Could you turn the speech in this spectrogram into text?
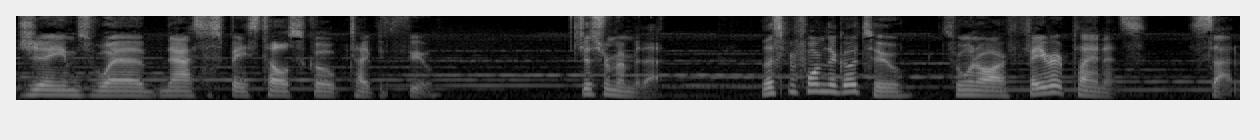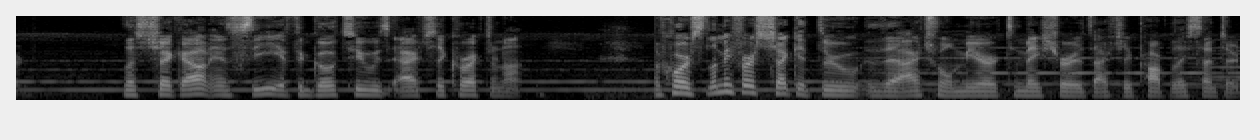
James Webb NASA Space Telescope type of view. Just remember that. Let's perform the go-to to one of our favorite planets, Saturn. Let's check out and see if the go-to is actually correct or not. Of course, let me first check it through the actual mirror to make sure it's actually properly centered.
